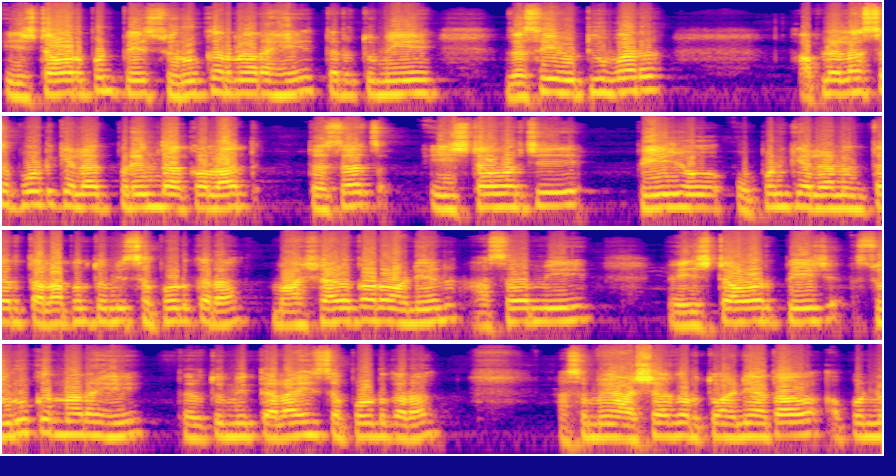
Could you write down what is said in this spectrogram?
इन्स्टावर पण पेज सुरू करणार आहे. तर तुम्ही जसं युट्यूबवर आपल्याला सपोर्ट केलात प्रेम दाखवलात तसंच इन्स्टावरचे पेज ओपन केल्यानंतर त्याला पण तुम्ही सपोर्ट करा. माशाळकर ऑनियन असं मी इन्स्टावर पेज सुरू करणार आहे तर तुम्ही त्यालाही सपोर्ट करा. असं मी आशा करतो. आणि आता आपण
